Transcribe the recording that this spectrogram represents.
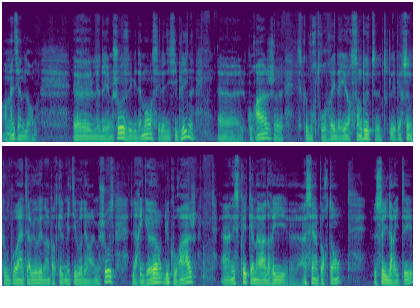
en maintien de l'ordre. la deuxième chose, évidemment, c'est la discipline. Euh, le courage, euh, ce que vous retrouverez d'ailleurs sans doute euh, toutes les personnes que vous pourrez interviewer dans n'importe quel métier vous diront la même chose, la rigueur, du courage, un esprit de camaraderie assez important, de solidarité,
